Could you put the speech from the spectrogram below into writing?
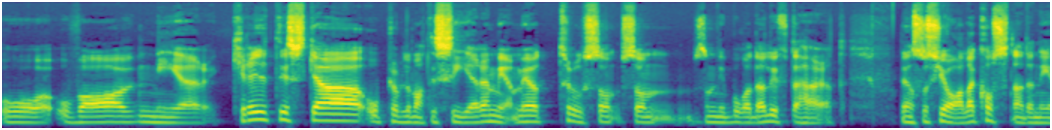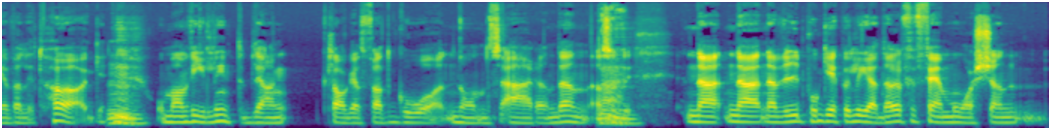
och, och vara mer kritiska och problematisera mer. Men jag tror som, som, som ni båda lyfte här att den sociala kostnaden är väldigt hög och man vill inte bli anklagad för att gå någons ärenden. Alltså det, när, när, när vi på GP Ledare för fem år sedan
